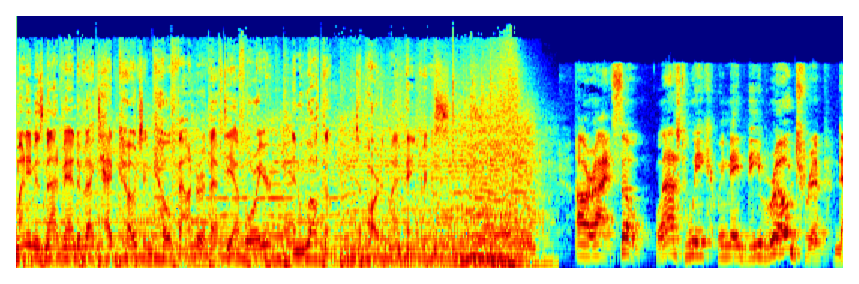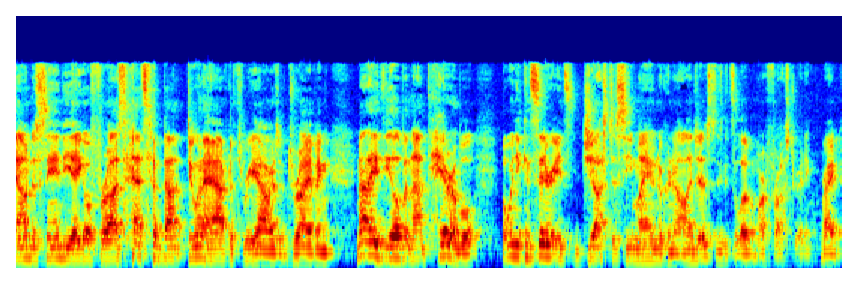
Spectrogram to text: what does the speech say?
My name is Matt Vande Vegte, head coach and co founder of FTF Warrior, and welcome to Part of My Pancreas. All right, so last week we made the road trip down to San Diego for us. That's about two and a half to three hours of driving. Not ideal, but not terrible. But when you consider it's just to see my endocrinologist, it gets a little bit more frustrating, right?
